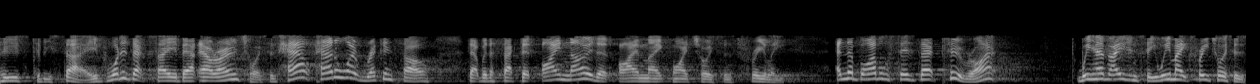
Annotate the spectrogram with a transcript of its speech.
who's to be saved, what does that say about our own choices? How, how do I reconcile that with the fact that I know that I make my choices freely? And the Bible says that too, right? We have agency. We make free choices.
